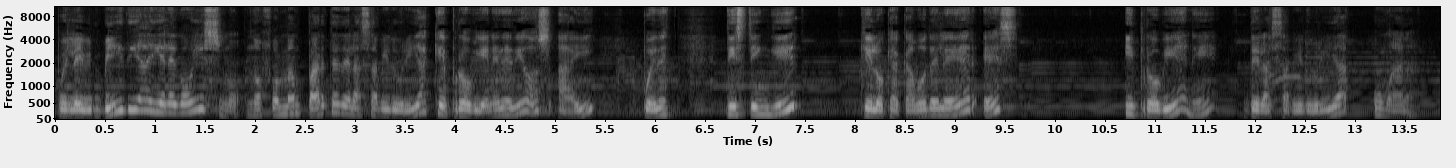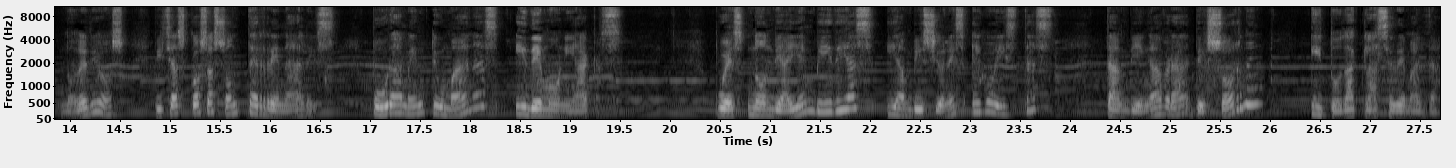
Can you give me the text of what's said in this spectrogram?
Pues la envidia y el egoísmo no forman parte de la sabiduría que proviene de Dios. Ahí puedes distinguir que lo que acabo de leer es y proviene de la sabiduría humana, no de Dios. Dichas cosas son terrenales, puramente humanas y demoníacas. Pues donde hay envidias y ambiciones egoístas, también habrá desorden y toda clase de maldad.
